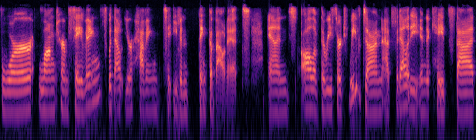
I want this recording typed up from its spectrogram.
for long term savings without your having to even think about it. And all of the research we've done at Fidelity indicates that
